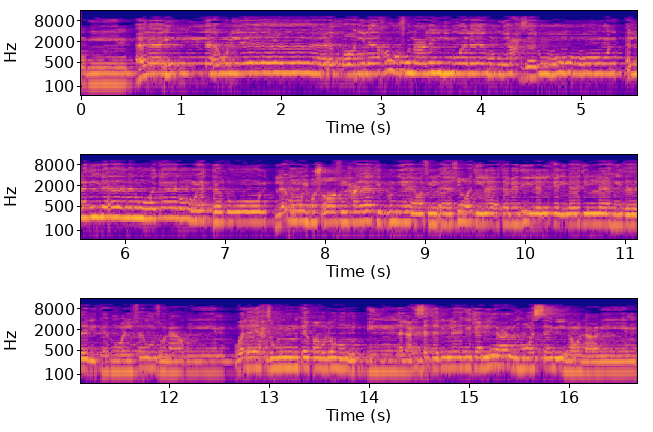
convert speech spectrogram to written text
مبين ألا إن أولياء الله لا خوف عليهم ولا هم يحزنون الذين آمنوا وكانوا يتقون. لهم البشرى في الحياة الدنيا وفي الآخرة لا تبديل لكلمات الله ذلك هو الفوز العظيم. ولا يحزنك قولهم إن العزة لله جميعا هو السميع العليم.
